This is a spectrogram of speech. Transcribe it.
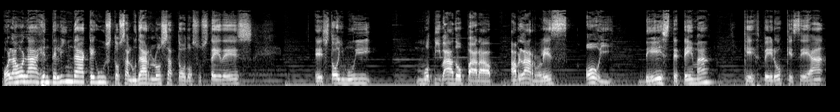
Hola, hola, gente linda, qué gusto saludarlos a todos ustedes. Estoy muy motivado para hablarles hoy de este tema que espero que sea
